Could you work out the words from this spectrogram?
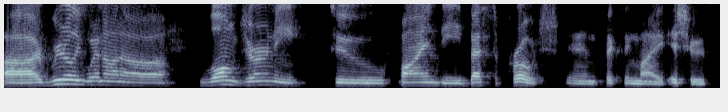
uh, I really went on a long journey to find the best approach in fixing my issues.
